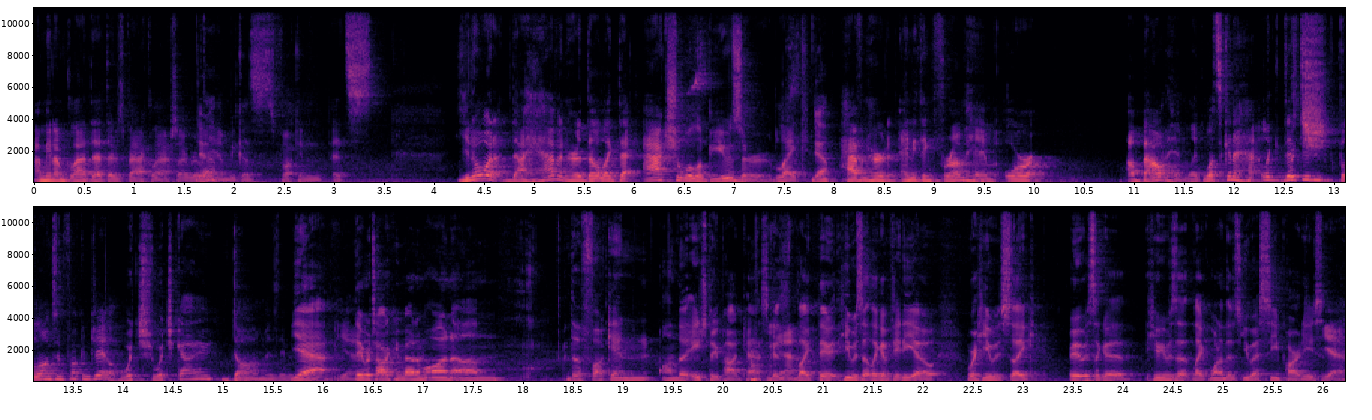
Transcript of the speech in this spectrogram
I mean, I'm glad that there's backlash. I really Yeah. am because fucking, it's. You know what? I haven't heard though, like the actual abuser, like, Yeah. haven't heard anything from him or about him. Like, what's gonna happen? Like, this Which- dude belongs in fucking jail. Which which guy? Dom, his name is Yeah. Dom. Yeah. They were talking about him on um the fucking on the H3 podcast cuz Yeah. like they, he was at like a video where he was like it was like a he was at like one of those USC parties. Yeah.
